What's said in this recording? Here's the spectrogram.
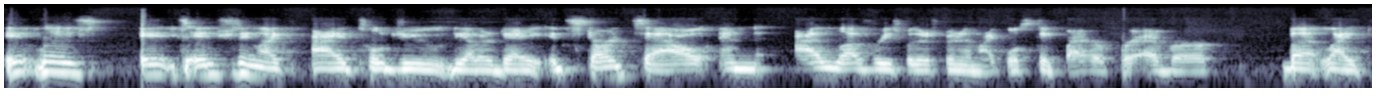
It was it's interesting. Like I told you the other day, it starts out, and I love Reese Witherspoon, and like we'll stick by her forever. But like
